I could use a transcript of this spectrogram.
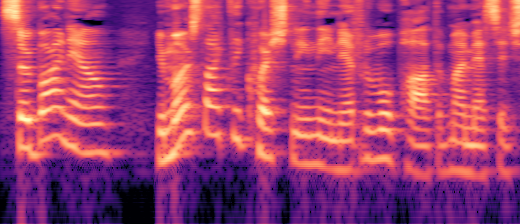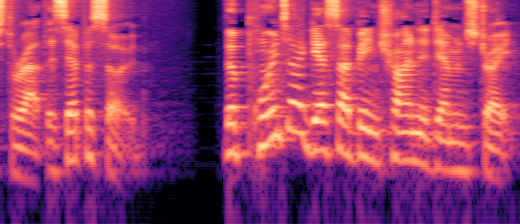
So by now, you're most likely questioning the inevitable path of my message throughout this episode. The point I guess I've been trying to demonstrate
